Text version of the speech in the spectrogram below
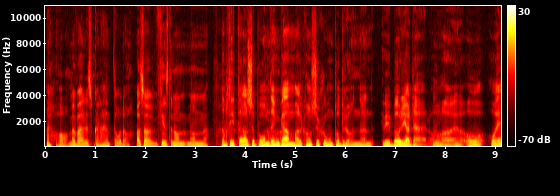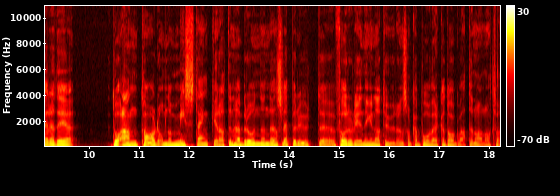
Jaha, men vad är det som kan ha hänt då? då? Alltså, finns det någon... någon... De tittar alltså på om det är en gammal konstruktion på brunnen. Vi börjar där. Och, och, och är det det, då antar de, de misstänker att den här brunnen den släpper ut eh, förorening i naturen som kan påverka dagvatten och annat. Va?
